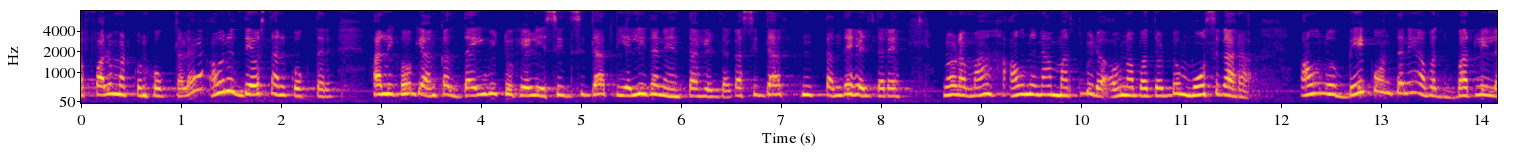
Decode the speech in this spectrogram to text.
ಫಾಲೋ ಮಾಡ್ಕೊಂಡು ಹೋಗ್ತಾಳೆ. ಅವರು ದೇವಸ್ಥಾನಕ್ಕೆ ಹೋಗ್ತಾರೆ. ಅಲ್ಲಿಗೆ ಹೋಗಿ ಅಂಕಲ್ ದಯವಿಟ್ಟು ಹೇಳಿ, ಸಿದ್, ಸಿದ್ಧಾರ್ಥ ಎಲ್ಲಿದ್ದಾನೆ ಅಂತ ಹೇಳಿದಾಗ ಸಿದ್ಧಾರ್ಥ ತಂದೆ ಹೇಳ್ತಾರೆ, ನೋಡಮ್ಮ, ಅವನನ್ನ ಮರ್ತುಬಿಡು. ಅವನೊಬ್ಬ ದೊಡ್ಡ ಮೋಸಗಾರ. ಅವನು ಬೇಕು ಅಂತಲೇ ಅವತ್ತು ಬರಲಿಲ್ಲ.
